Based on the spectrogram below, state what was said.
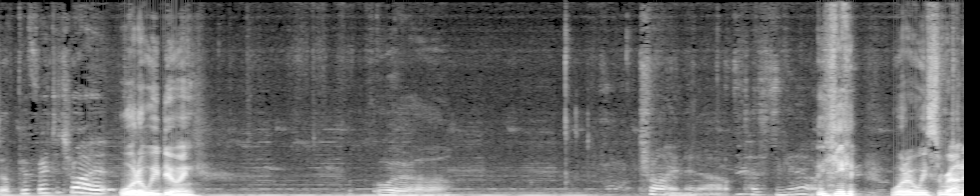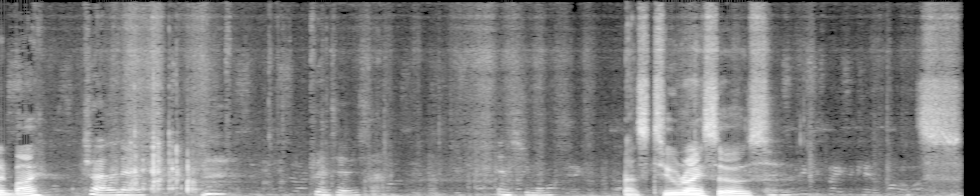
Don't be afraid to try it. What are we doing? We're uh, trying it out, testing it out. Yeah. What are we surrounded by? Trial and error. Printers. Instruments. That's two risos. That's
